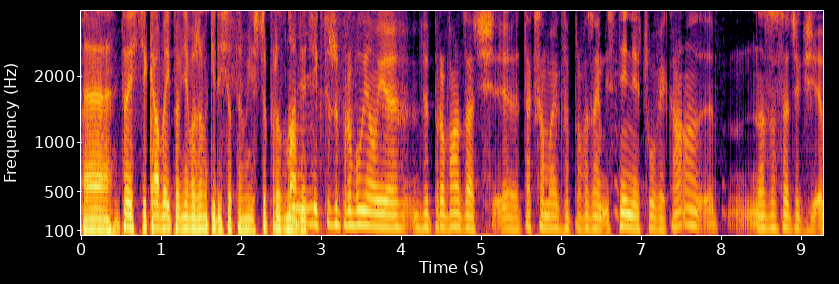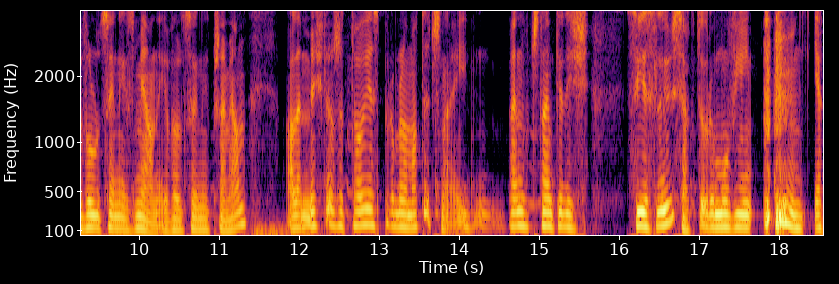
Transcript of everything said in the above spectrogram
E, to jest ciekawe i pewnie możemy kiedyś o tym jeszcze porozmawiać. No, niektórzy próbują je wyprowadzać e, tak samo, jak wyprowadzają istnienie człowieka e, na zasadzie jakichś ewolucyjnych zmian, ewolucyjnych przemian, ale myślę, że to jest problematyczne. I pamiętam, czytałem kiedyś C.S. Lewisa, który mówi, jak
